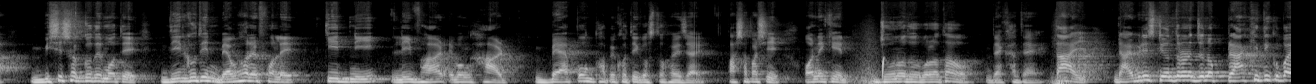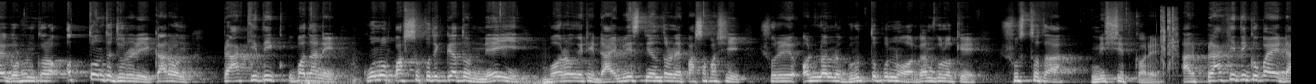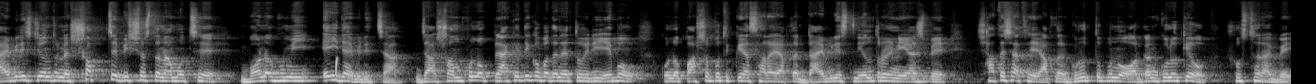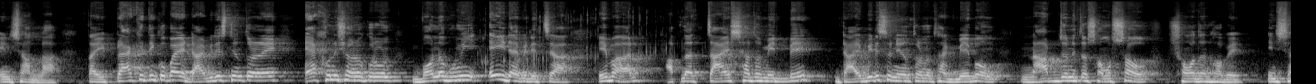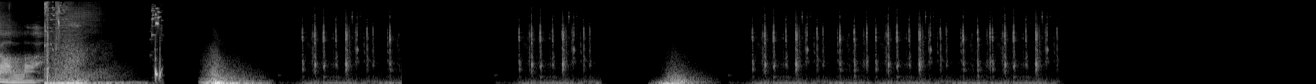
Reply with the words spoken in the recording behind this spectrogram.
বিশেষজ্ঞদের মতে দীর্ঘদিন ব্যবহারের ফলে কিডনি লিভার এবং হার্ট ব্যাপকভাবে ক্ষতিগ্রস্ত হয়ে যায়। পাশাপাশি অনেকের যৌন দুর্বলতাও দেখা দেয়। তাই ডায়াবেটিস নিয়ন্ত্রণের জন্য প্রাকৃতিক উপায় গ্রহণ করা অত্যন্ত জরুরি, কারণ প্রাকৃতিক উপাদানে কোনো পার্শ্ব প্রতিক্রিয়া তো নেই, বরং এটি ডায়াবেটিস নিয়ন্ত্রণের পাশাপাশি শরীরের অন্যান্য গুরুত্বপূর্ণ অর্গানগুলোকে সুস্থতা নিশ্চিত করে। আর প্রাকৃতিক উপায়ে ডায়াবেটিস নিয়ন্ত্রণের সবচেয়ে বিশ্বস্ত নাম হচ্ছে বনভূমি এই ডায়াবেটিস চা, যা সম্পূর্ণ প্রাকৃতিক উপাদানে তৈরি এবং কোনো পার্শ্ব প্রতিক্রিয়া ছাড়াই আপনার ডায়াবেটিস নিয়ন্ত্রণে নিয়ে আসবে। সাথে সাথে আপনার গুরুত্বপূর্ণ অর্গানগুলোকেও সুস্থ রাখবে ইনশাআল্লাহ। তাই প্রাকৃতিক উপায়ে ডায়াবেটিস নিয়ন্ত্রণে এখনই সংগ্রহ করুন বনভূমি এই ডায়াবেটিস চা। এবার আপনার চায়ের স্বাদও মিটবে, ডায়াবেটিসও নিয়ন্ত্রণে থাকবে এবং নার্ভজনিত সমস্যাও সমাধান হবে, ইনশাআল্লাহ।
